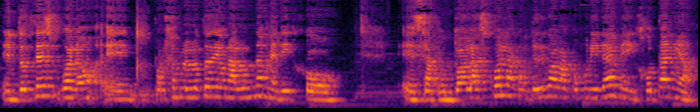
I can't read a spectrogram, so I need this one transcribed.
Entonces, bueno, eh, por ejemplo, el otro día una alumna me dijo, eh, se apuntó a la escuela, como te digo, a la comunidad y me dijo, Tania,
